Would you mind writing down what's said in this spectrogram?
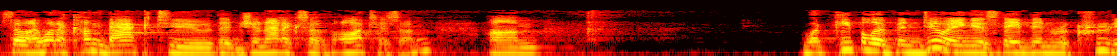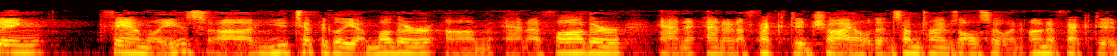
so I want to come back to the genetics of autism. What people have been doing is they've been recruiting families, uh, you typically a mother um, and a father and, and, an affected child, and sometimes also an unaffected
